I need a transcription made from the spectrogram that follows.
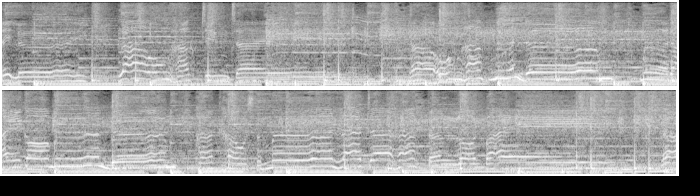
ได้เลยพระองค์หักจริงใจพระองค์หักเหมือนเดิม เมื่อใดก็เหมือนเดิมหักเขาเสมอ และจะหักตลอดไปพระ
